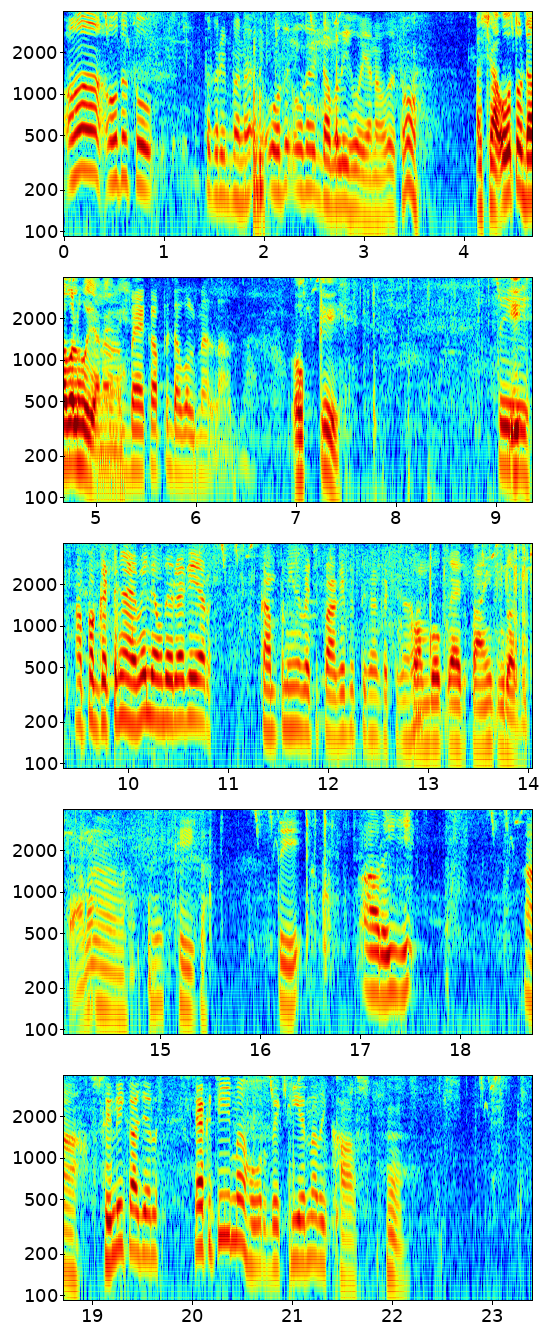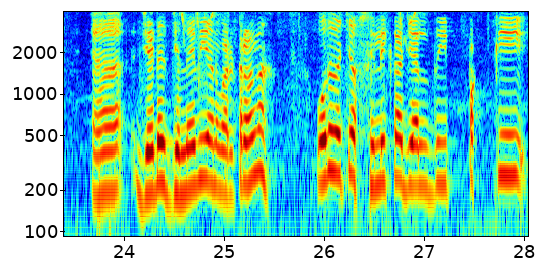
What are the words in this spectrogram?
ਆ ਉਹਦੇ ਤੋਂ ਤਕਰੀਬਨ ਉਹਦੇ ਉਹਦੇ ਡਬਲ ਹੀ ਹੋ ਜਾਣਾ ਉਹਦੇ ਤੋਂ। ਅੱਛਾ ਉਹ ਤੋਂ ਡਬਲ ਹੋ ਜਾਣਾ ਇਹਨੇ। ਬੈਕਅਪ ਡਬਲ ਮੈਂ ਲਾ ਦਿੰਦਾ। ਓਕੇ। ਤੇ ਆਪਾਂ ਗੱਟੀਆਂ ਐਵੇਂ ਲਿਆਉਂਦੇ ਰਹਿ ਗਏ ਯਾਰ ਕੰਪਨੀ ਦੇ ਵਿੱਚ ਪਾ ਕੇ ਦਿੱਤੀਆਂ ਗੱਟੀਆਂ। ਕੰਬੋ ਪੈਕ ਤਾਂ ਹੀ ਪੂਰਾ ਕੀਤਾ ਹਨਾ? ਹਾਂ ਠੀਕ ਆ। ਤੇ ਆ ਰਹੀ ਜੀ ਹਾਂ ਸਿਲਿਕਾ ਜੈਲ ਇੱਕ ਚੀਜ਼ ਮੈਂ ਹੋਰ ਦੇਖੀ ਇਹਨਾਂ ਦੀ ਖਾਸ। ਹਾਂ। ਜਿਹੜੇ ਜਿੰਨੇ ਵੀ ਇਨਵਰਟਰ ਹਨ ਉਹਦੇ ਵਿੱਚ ਸਿਲਿਕਾ ਜੈਲ ਦੀ ਪੱਕੀ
